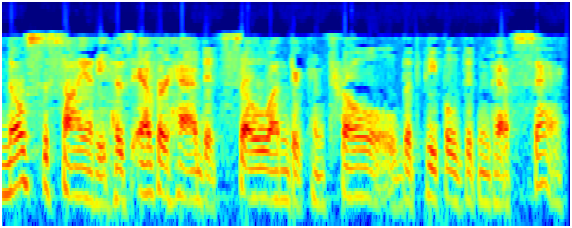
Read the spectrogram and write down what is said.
No society has ever had it so under control that people didn't have sex.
